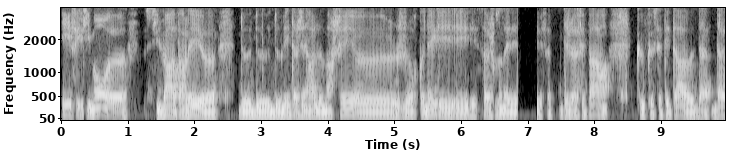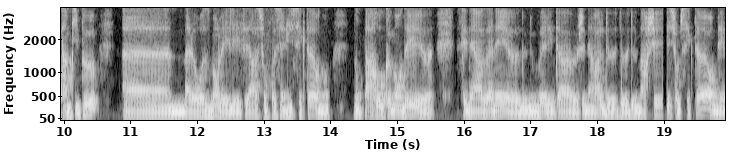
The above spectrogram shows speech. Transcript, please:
effectivement, Sylvain a parlé de, l'état général de marché. je reconnais, et, et ça, je vous en avais déjà fait part, que, cet état euh, date, un petit peu. Euh, malheureusement, les, les, fédérations professionnelles du secteur n'ont pas recommandé euh, ces dernières années euh, de nouvel état général de, de, de, marché sur le secteur, mais,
